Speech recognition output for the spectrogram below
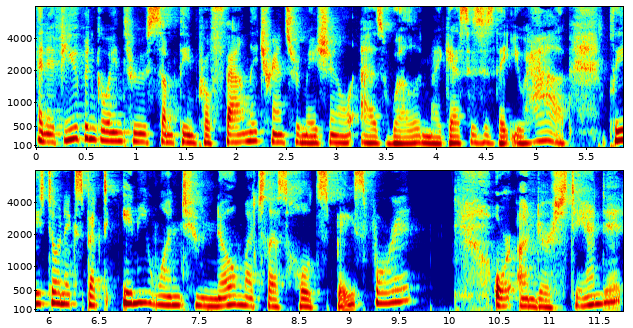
And if you've been going through something profoundly transformational as well, and my guess is, is that you have, please don't expect anyone to know, much less hold space for it or understand it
